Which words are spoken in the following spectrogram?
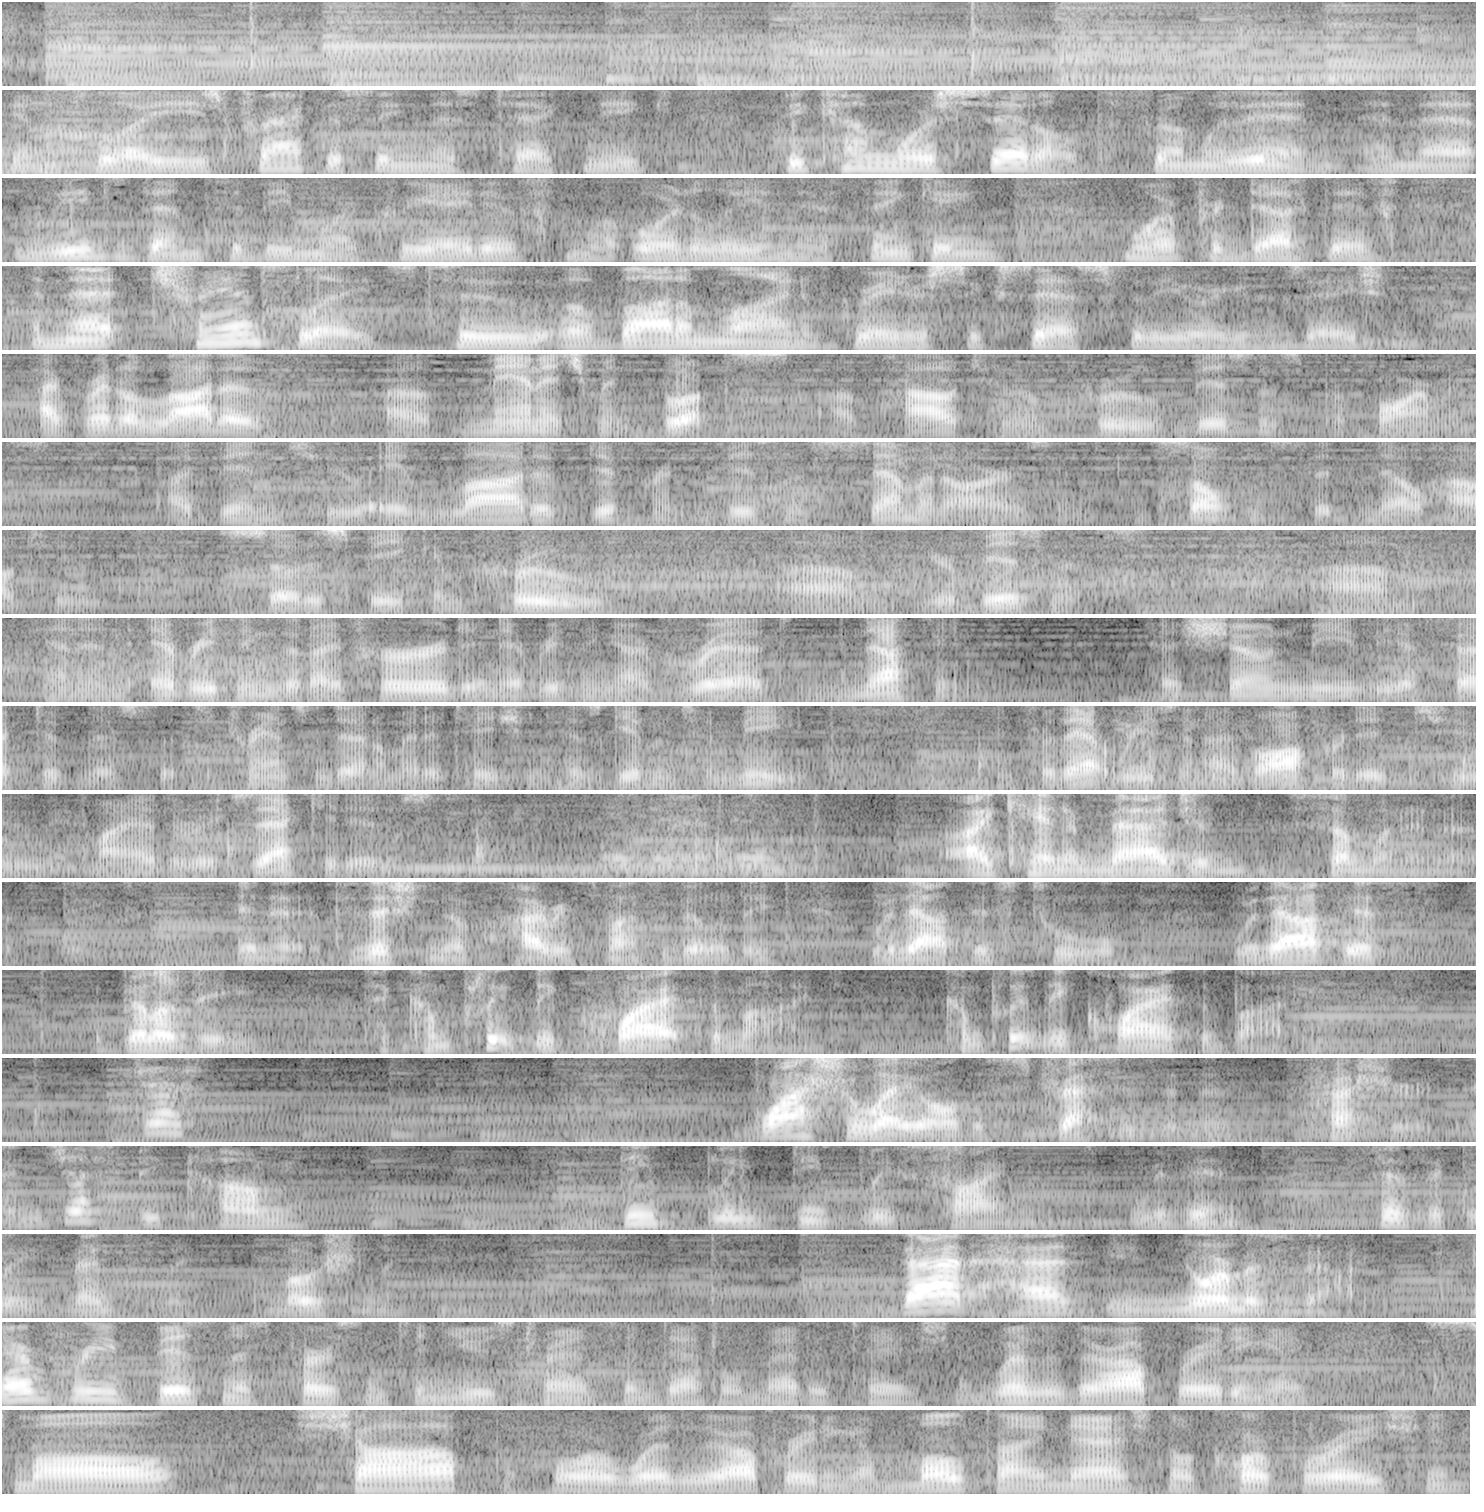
employees practicing this technique become more settled from within, and that leads them to be more creative, more orderly in their thinking, more productive, and that translates to a bottom line of greater success for the organization. I've read a lot of, of management books of how to improve business performance. I've been to a lot of different business seminars and consultants that know how to, so to speak, improve um, your business. Um, and in everything that I've heard and everything I've read, nothing has shown me the effectiveness that the Transcendental Meditation has given to me. And for that reason, I've offered it to my other executives. I can't imagine someone in a, in a position of high responsibility without this tool, without this ability to completely quiet the mind, completely quiet the body. Just wash away all the stresses and the pressures and just become deeply, deeply silent within, physically, mentally, emotionally. That has enormous value. Every business person can use transcendental meditation, whether they're operating a small shop or whether they're operating a multinational corporation.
